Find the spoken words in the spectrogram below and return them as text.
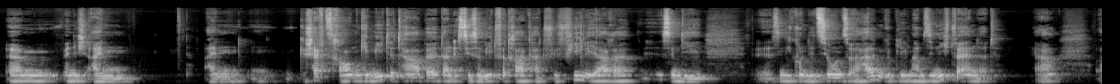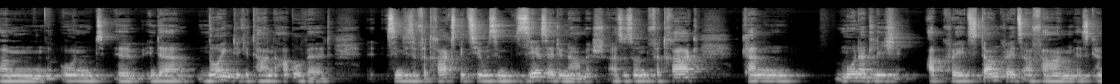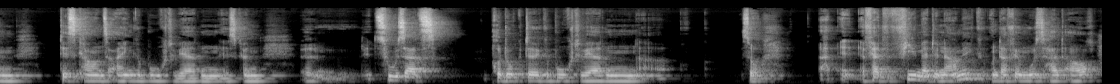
ähm, wenn ich einen, einen Geschäftsraum gemietet habe, dann ist dieser Mietvertrag halt für viele Jahre sind die, sind die Konditionen so erhalten geblieben, haben sie nicht verändert. Ja, ähm, und äh, in der neuen digitalen Abo-Welt sind diese Vertragsbeziehungen sind sehr, sehr dynamisch. Also so ein Vertrag kann monatlich Upgrades, Downgrades erfahren, es kann Discounts eingebucht werden, es können äh, Zusatzprodukte gebucht werden. So, erfährt viel mehr Dynamik und dafür muss halt auch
